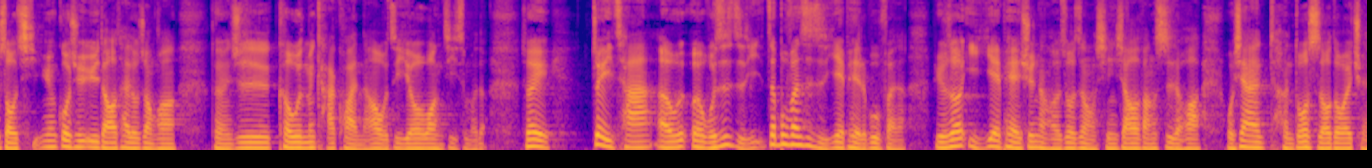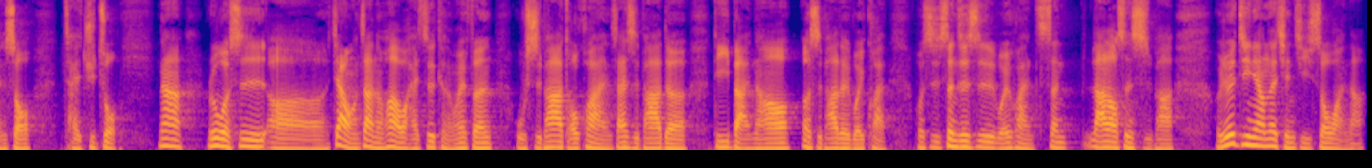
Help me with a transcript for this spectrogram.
收起，因为过去遇到太多状况，可能就是客户那边卡款，然后我自己又忘记什么的，所以。最差，呃，我呃，我是指这部分是指业配的部分啊。比如说以业配宣传合作这种行销的方式的话，我现在很多时候都会全收才去做。那如果是呃架网站的话，我还是可能会分五十趴头款，三十趴的第一版，然后二十趴的尾款，或是甚至是尾款剩拉到剩十趴。我觉得尽量在前期收完了。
